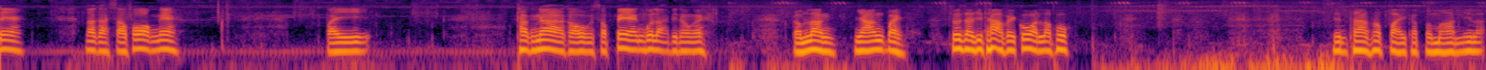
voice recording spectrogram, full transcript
แน่แล้วก็สาวฟองแน่ ไปทางหน้าเขาสแปงพุ่ละพี่น้องไงกำลังย่างไปส่วนสาวสิท่าไปก่อนละพวกเส้นทางเข้าไปกับประมาณนี้ละ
